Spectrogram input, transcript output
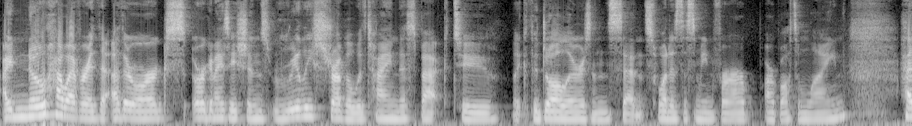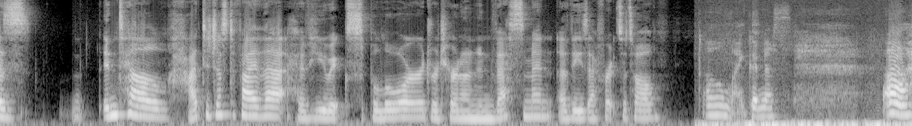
I know, however, that other orgs organizations really struggle with tying this back to like the dollars and cents. What does this mean for our, our bottom line? Has Intel had to justify that? Have you explored return on investment of these efforts at all? Oh my goodness. Uh,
